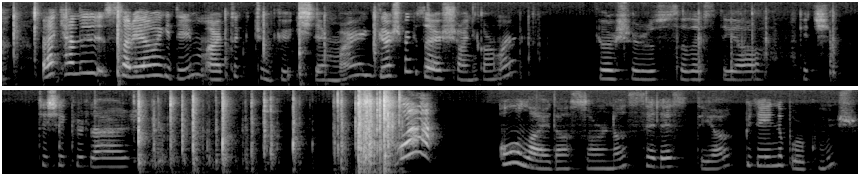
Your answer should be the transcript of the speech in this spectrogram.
ben kendi sarayıma gideyim artık çünkü işlerim var. Görüşmek üzere Shining Armor. Görüşürüz Celestia. Geç. Teşekkürler. O olaydan sonra Celestia bileğini burkmuş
